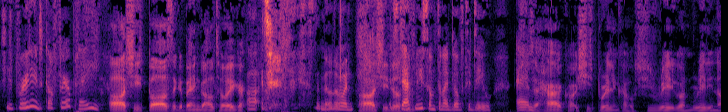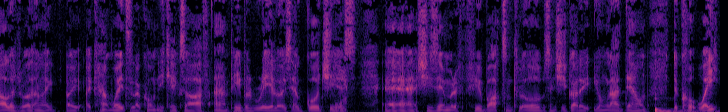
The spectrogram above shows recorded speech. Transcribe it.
She's brilliant. Got fair play. Oh, she's balls like a Bengal tiger. Uh, this is another one. Oh, she doesn't. definitely something I'd love to do. Um, She's a hard coach. She's brilliant coach. She's really good and really knowledgeable. And I, I, I can't wait till her company kicks off and people realise how good she is. Uh, she's in with a few boxing clubs and she's got a young lad down to cut weight.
